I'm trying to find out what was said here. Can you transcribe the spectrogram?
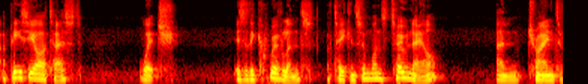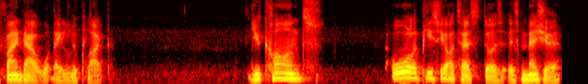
A PCR test which is the equivalent of taking someone's toenail and trying to find out what they look like. You can't, all a PCR test does is measure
